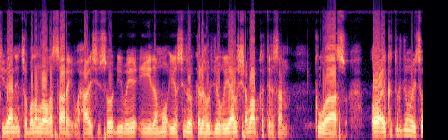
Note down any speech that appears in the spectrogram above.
hiiraan inta badan looga saaray waxa isi soo dhiibaya ciidamo iyo sidoo kale horjoogayaal shabaab ka tirsan kuwaas oo ay ka turjumayso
